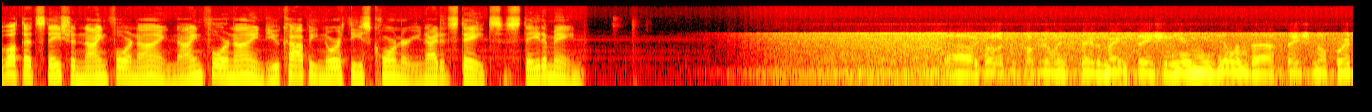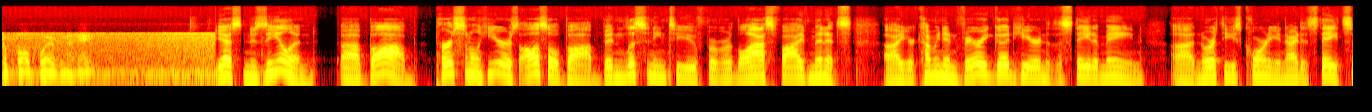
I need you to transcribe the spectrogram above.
How about that station 949? 949. Do you copy Northeast Corner, United States, state of Maine? Uh, got a copy on that state of Maine station here in New Zealand. Uh, station operator Bob waving a hand. Yes, New Zealand. Uh, Bob. Personal here is also Bob. Been listening to you for the last five minutes. Uh, you're coming in very good here into the state of Maine, uh, northeast corner, United States.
